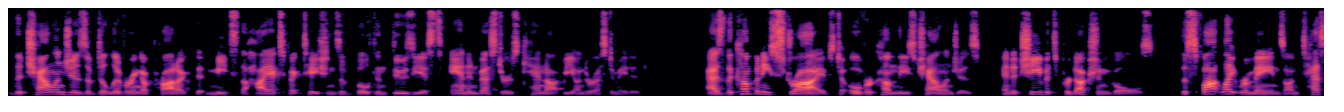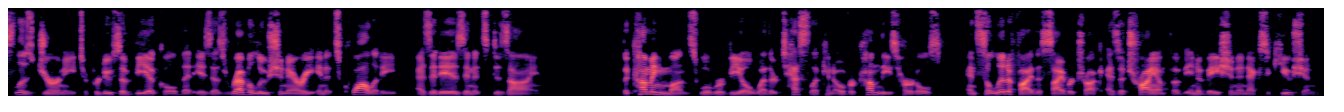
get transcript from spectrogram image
the challenges of delivering a product that meets the high expectations of both enthusiasts and investors cannot be underestimated. As the company strives to overcome these challenges and achieve its production goals, the spotlight remains on Tesla's journey to produce a vehicle that is as revolutionary in its quality as it is in its design. The coming months will reveal whether Tesla can overcome these hurdles and solidify the Cybertruck as a triumph of innovation and execution.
